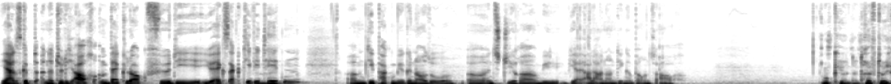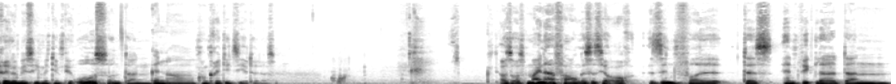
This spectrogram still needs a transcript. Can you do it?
Ja, es gibt natürlich auch ein Backlog für die UX-Aktivitäten. Mhm. Ähm, die packen wir genauso äh, ins Jira wie, wie alle anderen Dinge bei uns auch. Okay, und dann trefft ihr euch regelmäßig mit den POs und dann genau. konkretisiert ihr das. Also aus meiner Erfahrung ist es ja auch sinnvoll, dass Entwickler dann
